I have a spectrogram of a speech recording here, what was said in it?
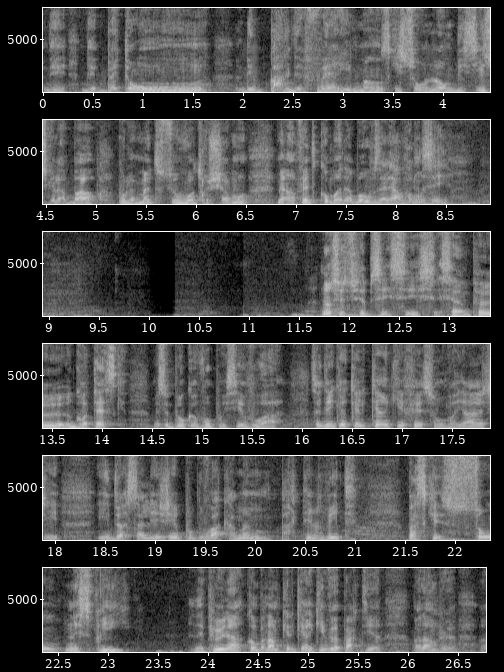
des, des bétons, des parcs de fer immenses qui sont longs d'ici jusqu'à là-bas pour le mettre sur votre chameau. Mais en fait, comment d'abord vous allez avancer? Non, c'est un peu grotesque, mais c'est pour que vous puissiez voir. C'est-à-dire que quelqu'un qui fait son voyage, il, doit s'alléger pour pouvoir quand même partir vite, parce que son esprit n'est plus là. Comme par exemple quelqu'un qui veut partir, par exemple, euh,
